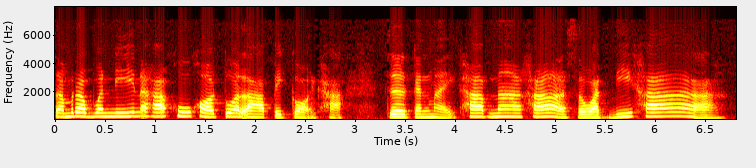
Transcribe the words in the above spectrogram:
สำหรับวันนี้นะคะครูขอตัวลาไปก่อนค่ะ เจอกันใหม่คาบหน้าค่ะ สวัสดีค่ะ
